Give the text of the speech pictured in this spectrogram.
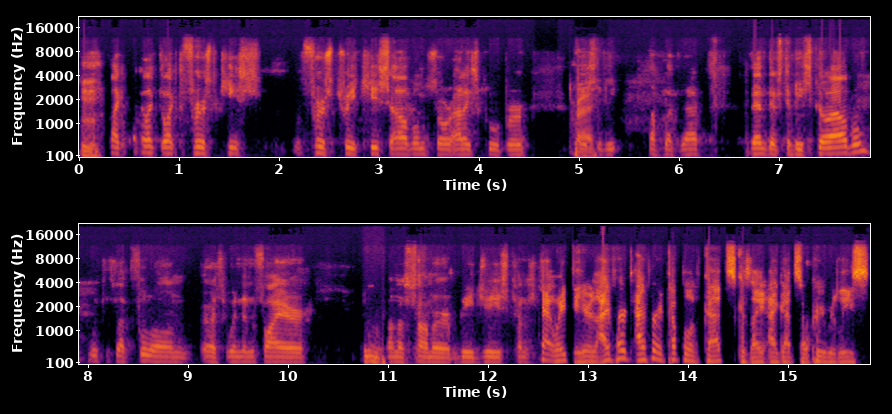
Hmm. like like like the first Kiss, first three Kiss albums or Alice Cooper, Right. basically stuff like that. Then there's the disco album, which is like full on Earth, Wind and Fire, Donna Summer, BGs kind of stuff. Can't wait to hear. that. I've heard I've heard a couple of cuts because I, I got some pre-release,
